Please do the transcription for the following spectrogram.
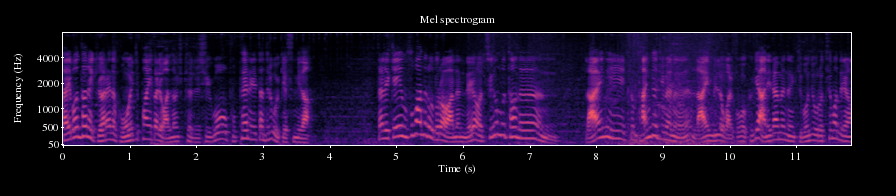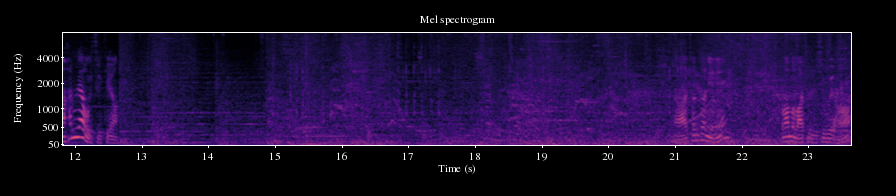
자 이번 턴에 교환해서 공의 지팡이까지 완성시켜주시고 부패는 일단 들고 있겠습니다 자 이제 게임 후반으로 돌아왔는데요 지금부터는 라인이 좀 당겨지면은 라인 밀러 갈 거고 그게 아니라면은 기본적으로 팀원들이랑 합류하고 있을게요. 자 천천히 공 한번 맞춰주시고요.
